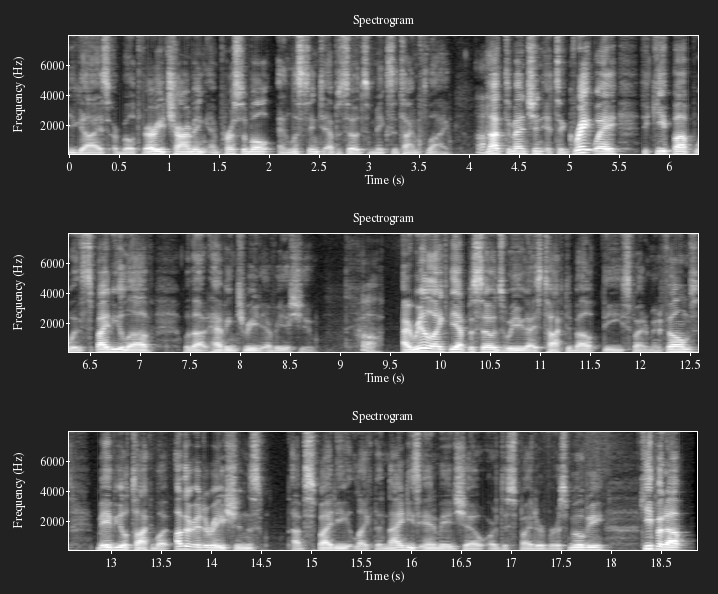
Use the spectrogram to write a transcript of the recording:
You guys are both very charming and personable, and listening to episodes makes the time fly. Not to mention, it's a great way to keep up with Spidey love without having to read every issue. Huh. I really like the episodes where you guys talked about the Spider Man films. Maybe you'll talk about other iterations of Spidey, like the 90s animated show or the Spider Verse movie. Keep it up,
